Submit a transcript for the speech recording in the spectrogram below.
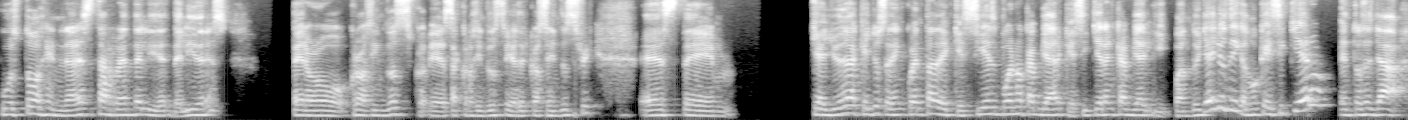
justo generar esta red de líderes pero cross industry, esa cross industry, es cross industry, este, que ayuden a que ellos se den cuenta de que sí es bueno cambiar, que sí quieren cambiar y cuando ya ellos digan, ok, sí quiero, entonces ya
